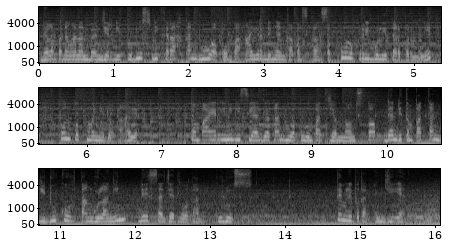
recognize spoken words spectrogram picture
Dalam penanganan banjir di Kudus dikerahkan dua pompa air dengan kapasitas 10.000 liter per menit untuk menyedot air. Pompa air ini disiagakan 24 jam non-stop dan ditempatkan di Dukuh Tanggulangin, Desa Jatiwotan, Kudus. Tim Liputan MGN.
